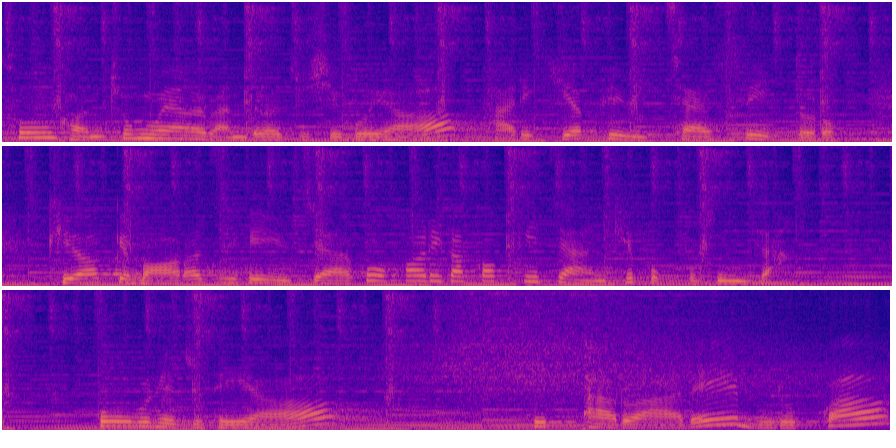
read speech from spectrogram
손 건총 모양을 만들어 주시고요. 팔이 귀 옆에 위치할 수 있도록 귀 어깨 멀어지게 유지하고 허리가 꺾이지 않게 복부 긴장 호흡을 해주세요 힙 바로 아래 무릎과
